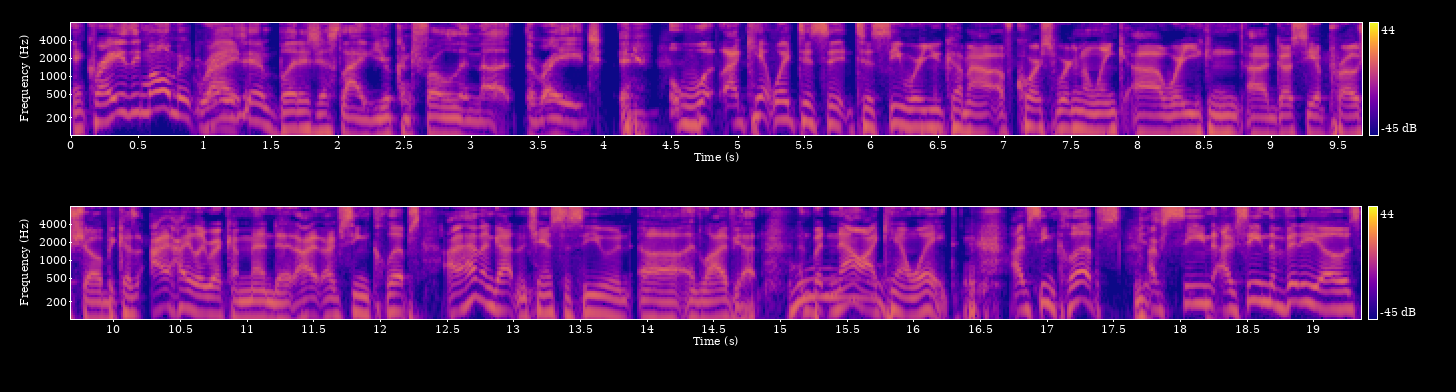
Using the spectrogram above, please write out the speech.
and crazy moment, Right. raging, but it's just like you're controlling the the rage. I can't wait to see, to see where you come out. Of course, we're going to link uh, where you can uh, go see a pro show because I highly recommend it. I, I've seen clips. I haven't gotten a chance to see you in, uh, in live yet, but now I can't wait. I've seen clips. I've seen I've seen the videos,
